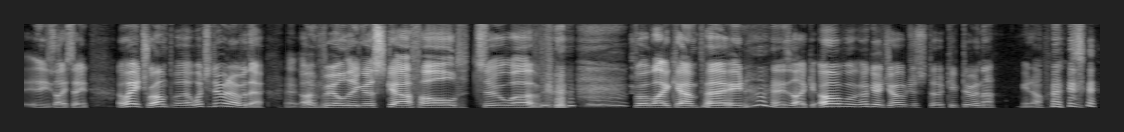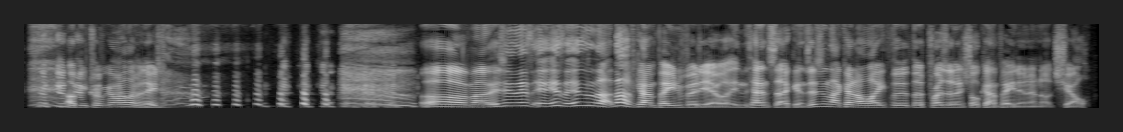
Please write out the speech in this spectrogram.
he's like saying, "Oh hey Trump, what you doing over there? I'm building a scaffold to." Uh, For my campaign, he's like, "Oh, okay, Joe, just uh, keep doing that." You know, I'll keep drinking my lemonade. oh man, isn't, isn't, isn't that that campaign video in ten seconds? Isn't that kind of like the, the presidential campaign in a nutshell?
